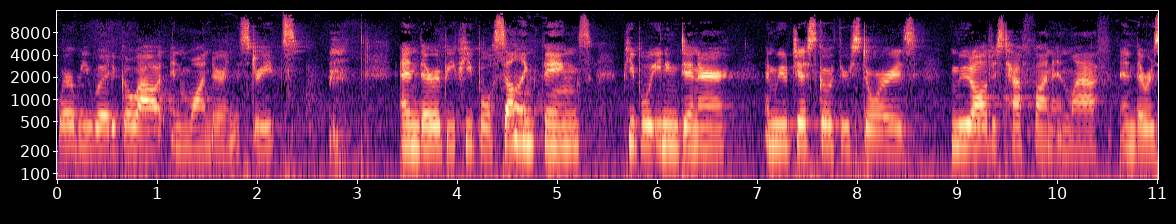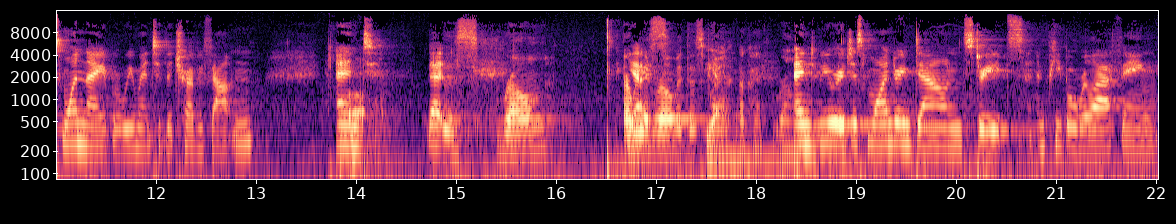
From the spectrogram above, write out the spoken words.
where we would go out and wander in the streets. and there would be people selling things, people eating dinner, and we would just go through stores and we would all just have fun and laugh. And there was one night where we went to the Trevi Fountain, and oh. that is Rome. Are yes. we in Rome at this point? Yeah. Okay, Rome. And we were just wandering down streets, and people were laughing,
